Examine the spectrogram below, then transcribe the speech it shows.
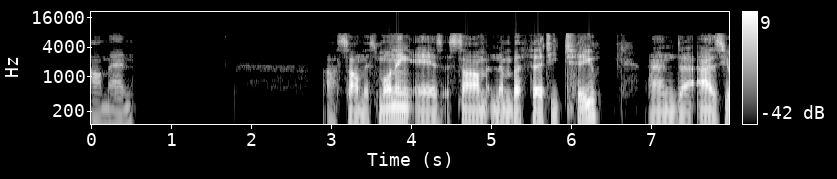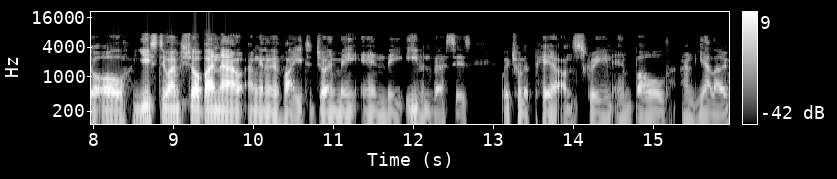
Amen. Our psalm this morning is Psalm number 32. And uh, as you're all used to, I'm sure by now, I'm going to invite you to join me in the even verses, which will appear on screen in bold and yellow.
